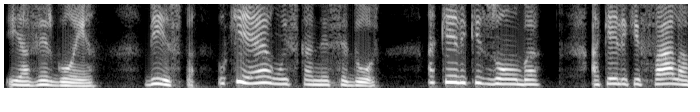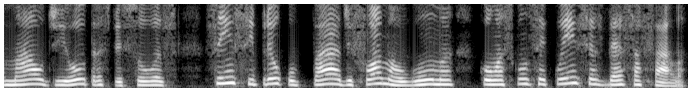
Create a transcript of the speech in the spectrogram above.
e a vergonha. Bispa, o que é um escarnecedor? Aquele que zomba, aquele que fala mal de outras pessoas sem se preocupar de forma alguma com as consequências dessa fala.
